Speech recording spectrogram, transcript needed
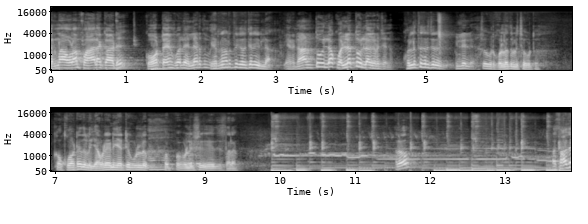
എറണാകുളം പാലക്കാട് കോട്ടയം കൊല്ലം എല്ലായിടത്തും എറണാകുളത്ത് ഗർജന ഇല്ല. എറണാകുളത്തും ഇല്ല കൊല്ലത്തും ഇല്ല ഗർജനം കൊല്ലത്ത് ഗർജന ഇല്ലല്ല കൊല്ലത്ത് വിളിച്ചോട്ട് കോട്ടയത്ത് വിളിച്ചു അവിടെയാണ് ഏറ്റവും കൂടുതൽ പബ്ലിഷ് ചെയ്ത സ്ഥലം. ഹലോ? സാജ.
